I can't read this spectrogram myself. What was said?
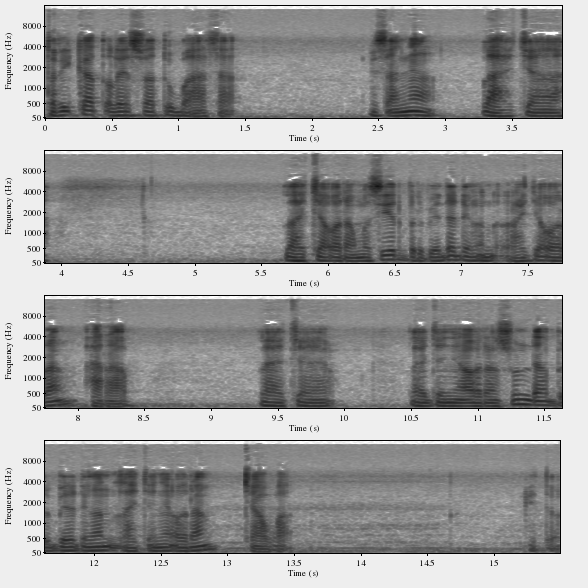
terikat oleh suatu bahasa. Misalnya lahja lahja orang Mesir berbeda dengan lahja orang Arab. Lahja lahjanya orang Sunda berbeda dengan lahjanya orang Jawa. Gitu.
